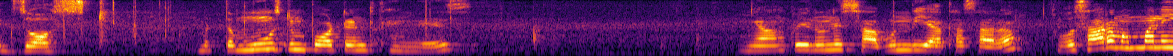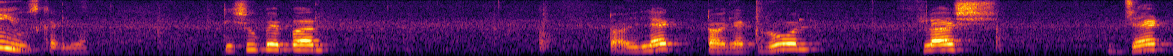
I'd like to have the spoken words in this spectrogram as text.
Exhaust but the most important thing is यहाँ पे इन्होंने साबुन दिया था सारा। वो सारा मम्मा ने ही यूज़ कर लिया। Tissue paper toilet toilet roll flush jet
